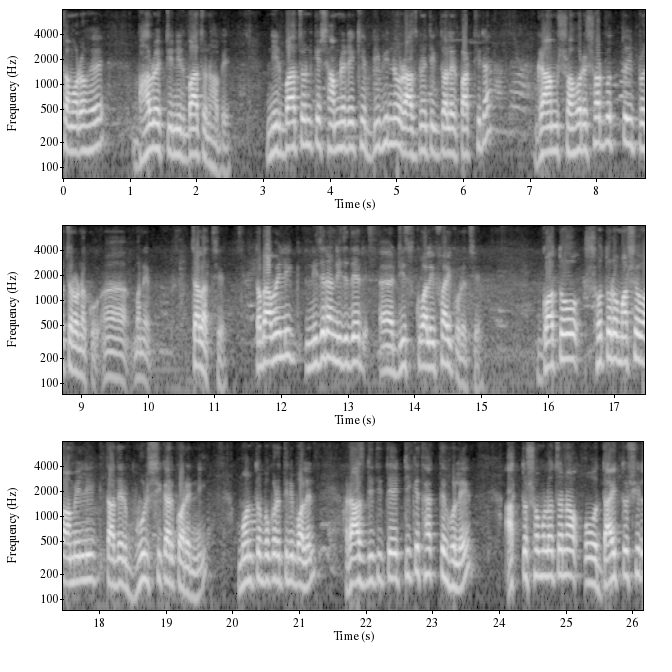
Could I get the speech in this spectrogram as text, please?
সমারোহে ভালো একটি নির্বাচন হবে। নির্বাচনকে সামনে রেখে বিভিন্ন রাজনৈতিক দলের প্রার্থীরা গ্রাম শহরে সর্বত্রই প্রচারণা মানে চালাচ্ছে। তবে আওয়ামী লীগ নিজেরা নিজেদের ডিসকোয়ালিফাই করেছে। গত সতেরো মাসেও আওয়ামী লীগ তাদের ভুল স্বীকার করেননি। মন্তব্য করে তিনি বলেন, রাজনীতিতে টিকে থাকতে হলে আত্মসমালোচনা ও দায়িত্বশীল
